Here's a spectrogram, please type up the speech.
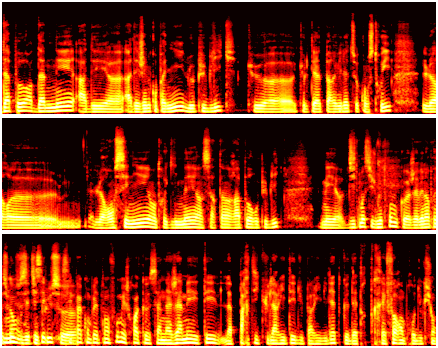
d'apport, d'amener à des euh, à des jeunes compagnies le public que euh, que le théâtre Paris-Villette se construit, leur euh, leur enseigner entre guillemets un certain rapport au public. Mais euh, dites-moi si je me trompe quoi. J'avais l'impression que vous étiez plus. C'est pas complètement faux, mais je crois que ça n'a jamais été la particularité du Paris Villette que d'être très fort en production,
